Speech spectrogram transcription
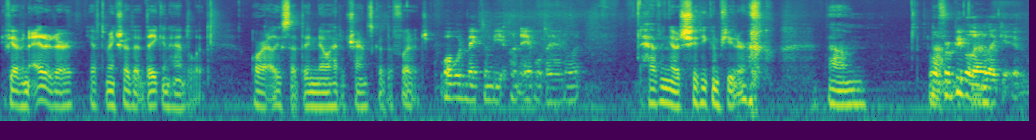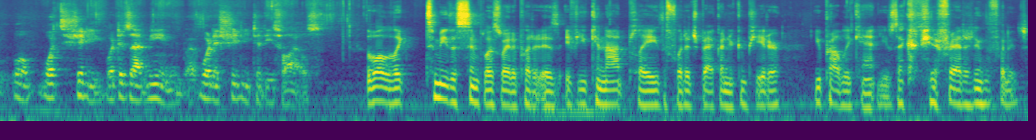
If you have an editor, you have to make sure that they can handle it, or at least that they know how to transcode the footage. What would make them be unable to handle it? Having a shitty computer. um, Well, for people that are like, eh, well, what's shitty? What does that mean? What is shitty to these files? Well, like to me, the simplest way to put it is if you cannot play the footage back on your computer, you probably can't use that computer for editing the footage.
